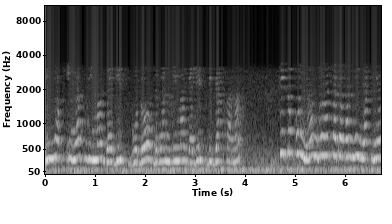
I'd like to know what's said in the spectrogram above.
minyak. Ingat lima gadis bodoh dengan lima gadis bijaksana? Situ punya nggak cadangan minyaknya?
